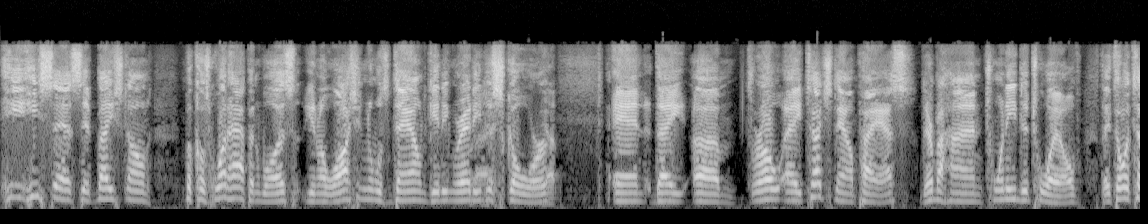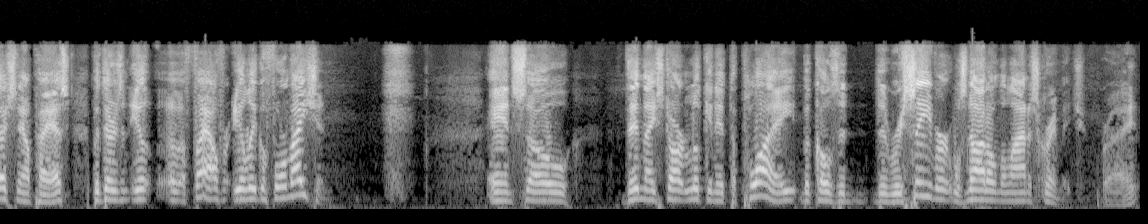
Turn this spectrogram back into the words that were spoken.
he he says that based on because what happened was you know Washington was down, getting ready to score. Yep. And they um, throw a touchdown pass. They're behind 20 to 12. They throw a touchdown pass, but there's an Ill, a foul for illegal formation. And so then they start looking at the play because the, the receiver was not on the line of scrimmage. Right.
